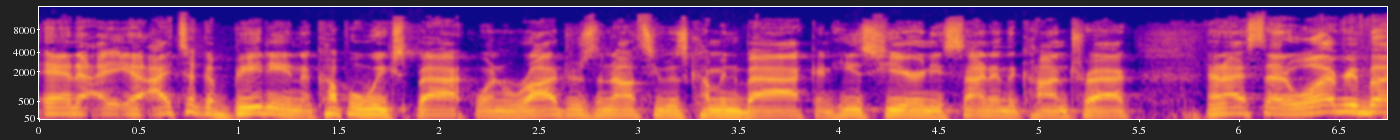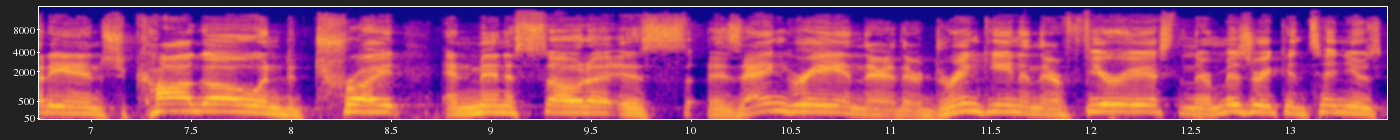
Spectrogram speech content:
And I, I took a beating a couple weeks back when Rodgers announced he was coming back and he's here and he's signing the contract. And I said, well, everybody in Chicago and Detroit and Minnesota is is angry and they're they're drinking and they're furious and their misery continues.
